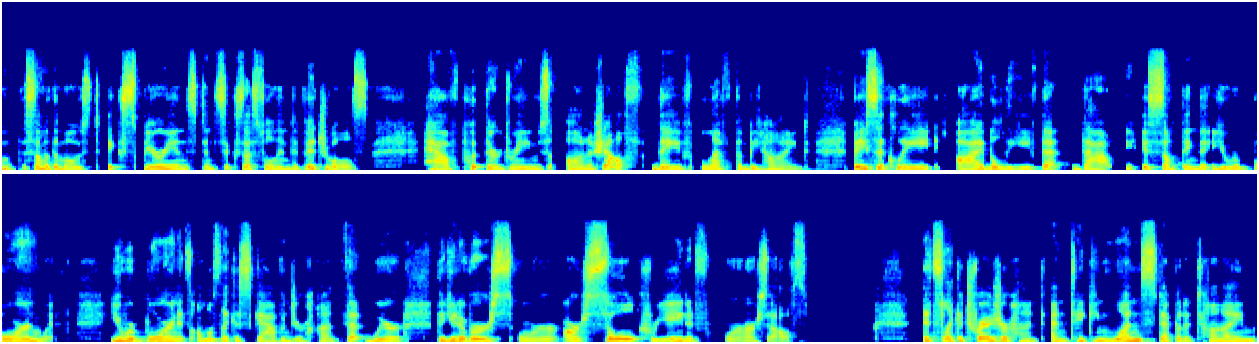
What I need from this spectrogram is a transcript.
mm, some of the most experienced and successful individuals have put their dreams on a shelf. They've left them behind. Basically, I believe that that is something that you were born with. You were born, it's almost like a scavenger hunt that we're the universe or our soul created for ourselves it's like a treasure hunt and taking one step at a time,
